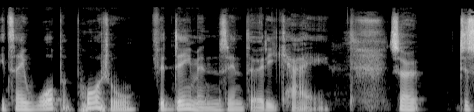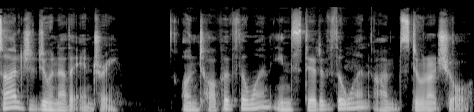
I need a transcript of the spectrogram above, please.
It's a warp portal for demons in 30k. So decided to do another entry on top of the one instead of the one. I'm still not sure.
